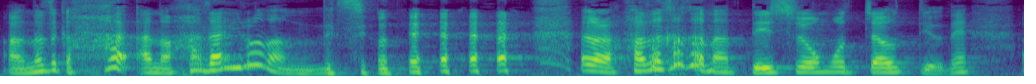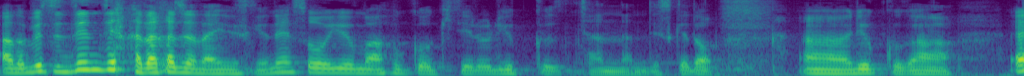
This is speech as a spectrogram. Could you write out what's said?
あなぜか、は、あの、肌色なんですよね。だから裸かなって一瞬思っちゃうっていうね。あの、別に全然裸じゃないんですけどね。そういう、まあ、服を着てるリュックちゃんなんですけど、あリュックが、え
